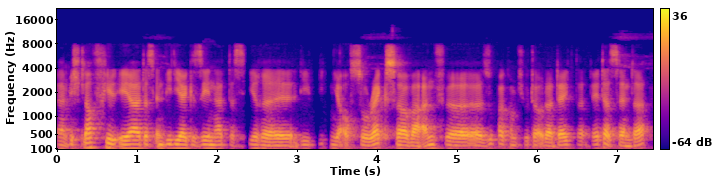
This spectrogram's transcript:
Ähm, ich glaube viel eher, dass Nvidia gesehen hat, dass ihre, die bieten ja auch so Rack-Server an für Supercomputer oder Data, Data Center.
